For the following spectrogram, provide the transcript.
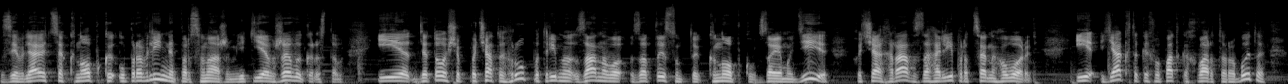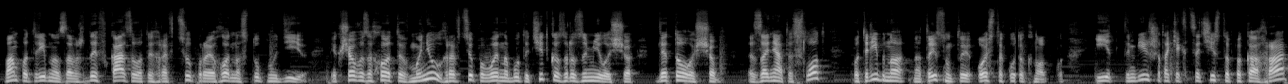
з'являються кнопки управління персонажем, які я вже використав. І для того, щоб почати гру, потрібно заново затиснути кнопку взаємодії, хоча гра взагалі про це не говорить. І як в таких випадках варто робити, вам потрібно завжди вказувати гравцю про його наступну дію. Якщо ви заходите в меню, гравцю повинно бути чітко зрозуміло, що для того, щоб зайняти слот, потрібно натиснути ось таку-то кнопку. І тим більше, так як це чисто ПК-гра,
